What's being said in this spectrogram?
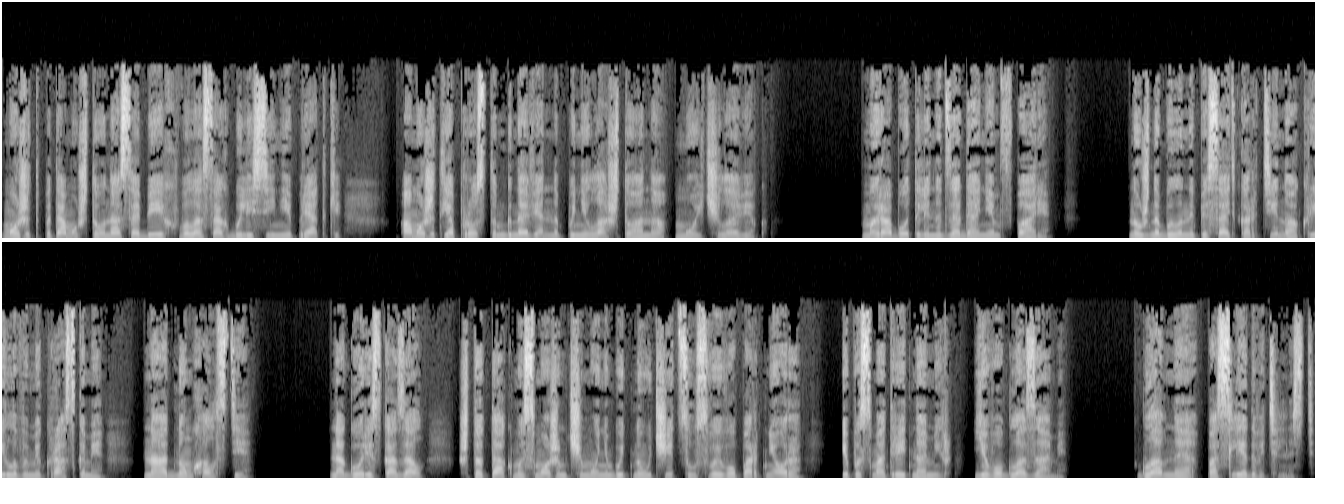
Может, потому что у нас обеих в волосах были синие прядки, а может, я просто мгновенно поняла, что она мой человек. Мы работали над заданием в паре. Нужно было написать картину акриловыми красками на одном холсте. Нагори сказал, что так мы сможем чему-нибудь научиться у своего партнера и посмотреть на мир его глазами. Главное — последовательность.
